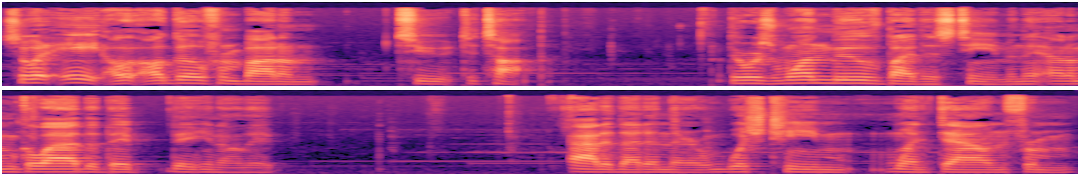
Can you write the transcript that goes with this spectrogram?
So at eight, I'll, I'll go from bottom to, to top. There was one move by this team, and, they, and I'm glad that they, they you know they added that in there. Which team went down from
